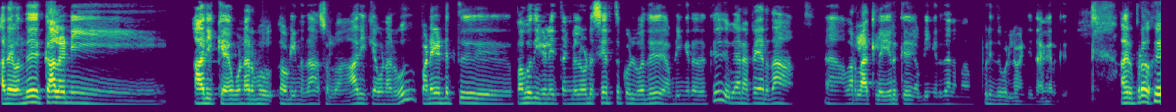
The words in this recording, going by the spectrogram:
அதை வந்து காலனி ஆதிக்க உணர்வு அப்படின்னு தான் சொல்லுவாங்க. ஆதிக்க உணர்வு படையெடுத்து பகுதிகளை தங்களோடு சேர்த்து கொள்வது அப்படிங்கிறதுக்கு வேற பெயர் தான் வரலாற்றுல இருக்கு அப்படிங்கிறத நம்ம புரிந்து கொள்ள வேண்டியதாக இருக்கு. அதற்கு பிறகு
